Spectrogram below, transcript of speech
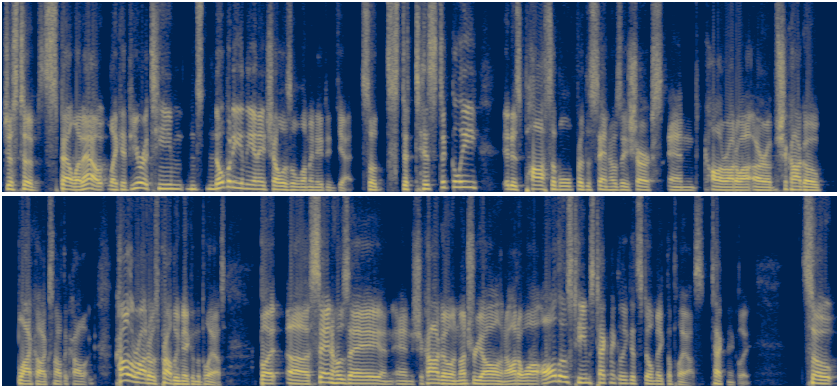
just to spell it out, like if you're a team, nobody in the NHL is eliminated yet. So statistically, it is possible for the San Jose Sharks and Colorado or Chicago Blackhawks, not the Colorado. Colorado is probably making the playoffs but uh, San Jose and, and Chicago and Montreal and Ottawa, all those teams technically could still make the playoffs, technically. So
